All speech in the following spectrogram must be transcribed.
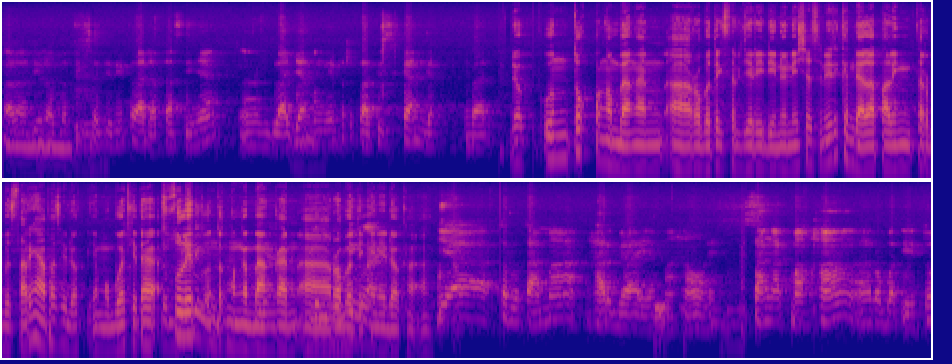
Kalau di robotik surgery itu adaptasinya eh, belajar menginterpretasikan gambar. Dok, untuk pengembangan uh, robotic surgery di Indonesia sendiri kendala paling terbesarnya apa sih dok yang membuat kita sulit untuk mengembangkan uh, robotik ini dok? Ya terutama harga yang mahal ya. Sangat mahal eh, robot itu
